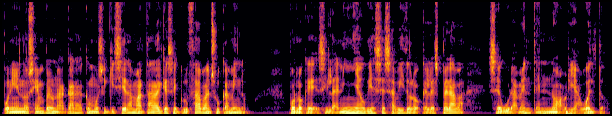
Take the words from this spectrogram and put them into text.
poniendo siempre una cara como si quisiera matar al que se cruzaba en su camino, por lo que si la niña hubiese sabido lo que le esperaba, seguramente no habría vuelto.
